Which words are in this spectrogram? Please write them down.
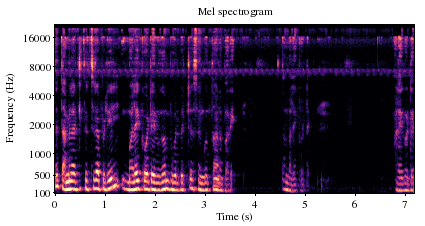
அடுத்து தமிழ்நாட்டில் திருச்சிராப்பள்ளியில் மலைக்கோட்டை மிகவும் புகழ்பெற்ற செங்குத்தான பாறை. தான் மலைக்கோட்டை. மலைக்கோட்டை.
